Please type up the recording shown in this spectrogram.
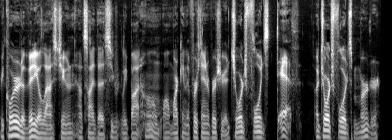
recorded a video last June outside the secretly bought home while marking the first anniversary of George Floyd's death, or George Floyd's murder.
